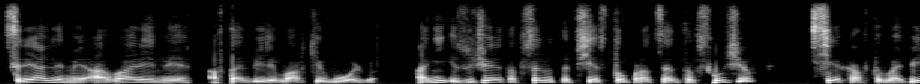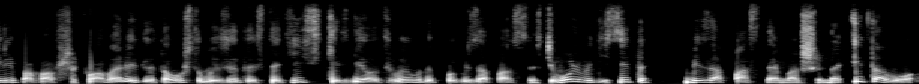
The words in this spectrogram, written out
с реальными авариями автомобилей марки Volvo. Они изучают абсолютно все 100% случаев всех автомобилей, попавших в аварию, для того, чтобы из этой статистики сделать выводы по безопасности. Volvo действительно безопасная машина. Итого,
